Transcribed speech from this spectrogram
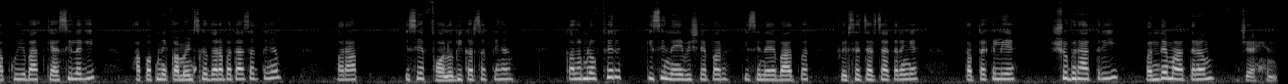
आपको ये बात कैसी लगी? आप अपने कमेंट्स के द्वारा बता सकते हैं और आप इसे फॉलो भी कर सकते हैं। कल हम लोग फिर किसी नए विषय पर किसी नए बात पर फिर से चर्चा करेंगे। तब तक के लिए शुभ रात्रि वंदे मातरम जय हिंद।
